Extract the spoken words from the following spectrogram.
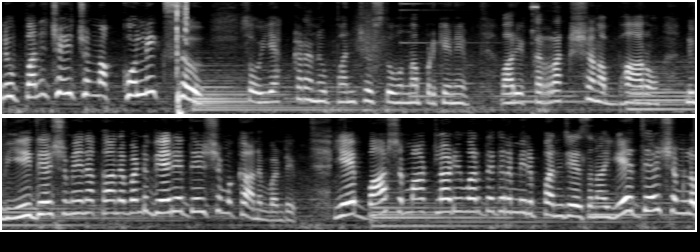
నువ్వు పనిచేయుచున్న కొలీగ్స్ సో ఎక్కడ నువ్వు పనిచేస్తూ ఉన్నప్పటికీ వారి యొక్క రక్షణ భారం. నువ్వు ఏ దేశమైనా కానివ్వండి వేరే దేశము కానివ్వండి ఏ భాష మాట్లాడే వారి దగ్గర మీరు పనిచేసినా ఏ దేశంలో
